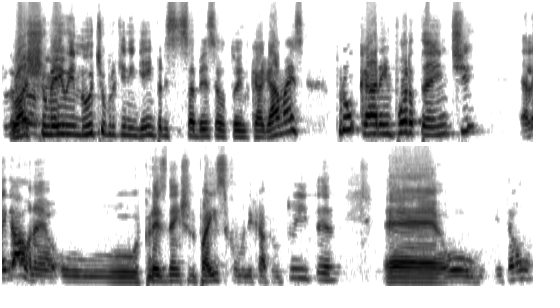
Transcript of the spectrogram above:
eu acho meio inútil, porque ninguém precisa saber se eu tô indo cagar, mas para um cara importante, é legal, né? O presidente do país se comunicar pelo Twitter. é, ou, então,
